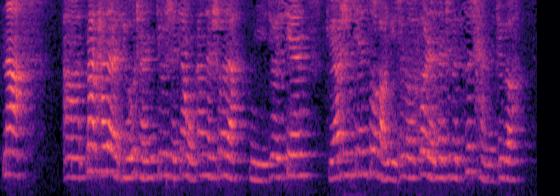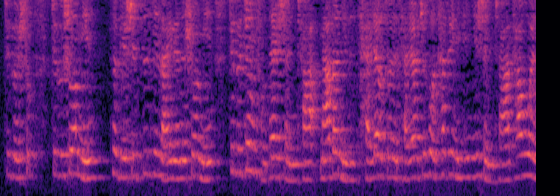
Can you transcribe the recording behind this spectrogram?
那，嗯，那它的流程就是像我刚才说的，你就先主要是先做好你这个个人的这个资产的这个这个说这个说明，特别是资金来源的说明。这个政府在审查拿到你的材料所有材料之后，他对你进行审查，他会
